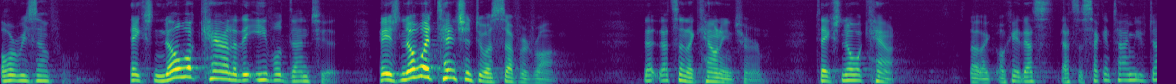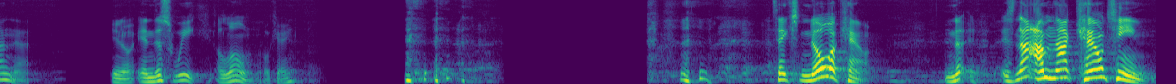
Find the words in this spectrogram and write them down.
or resentful. Takes no account of the evil done to it. Pays no attention to a suffered wrong. That, that's an accounting term. Takes no account. Not like, okay, that's, that's the second time you've done that. You know, in this week alone, okay? Takes no account no, it's not, I'm not counting.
